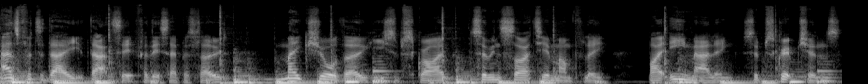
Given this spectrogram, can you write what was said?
As for today, that's it for this episode. Make sure though you subscribe to Insightia Monthly by emailing subscriptions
